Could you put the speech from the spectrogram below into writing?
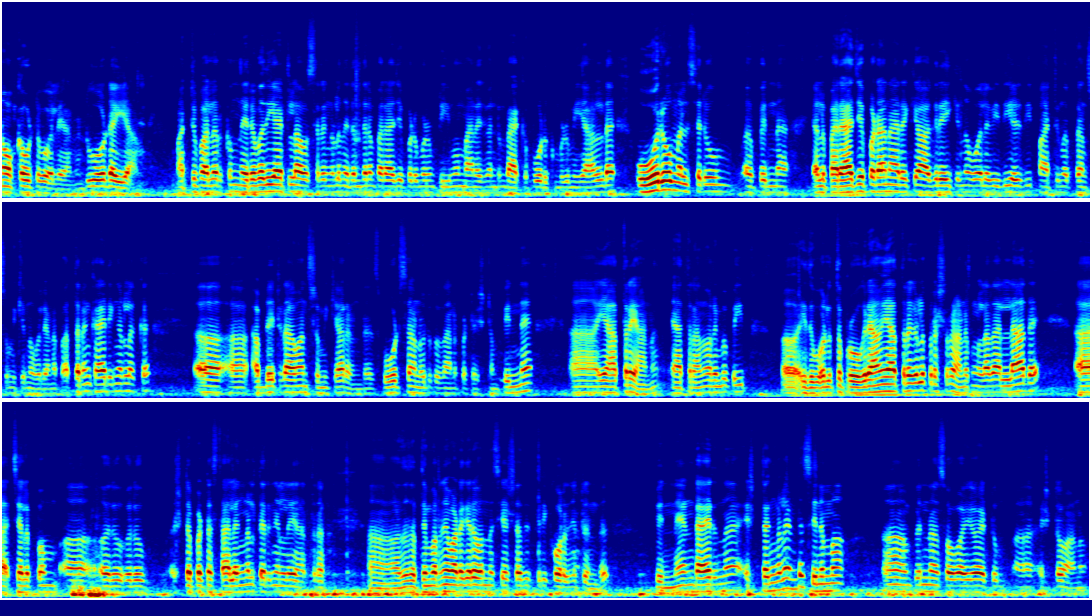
നോക്കൗട്ട് പോലെയാണ്. ഡു ഡൈ ആണ്. മറ്റു പലർക്കും നിരവധിയായിട്ടുള്ള അവസരങ്ങൾ നിരന്തരം പരാജയപ്പെടുമ്പോഴും ടീമും മാനേജ്മെന്റും ബാക്കപ്പ് കൊടുക്കുമ്പോഴും ഇയാളുടെ ഓരോ മത്സരവും പിന്നെ ഇയാൾ പരാജയപ്പെടാൻ ആരൊക്കെയോ ആഗ്രഹിക്കുന്ന പോലെ വിധി എഴുതി മാറ്റി നിർത്താൻ ശ്രമിക്കുന്ന പോലെയാണ്. അപ്പോൾ അത്തരം കാര്യങ്ങളിലൊക്കെ അപ്ഡേറ്റഡ് ആവാൻ ശ്രമിക്കാറുണ്ട്. സ്പോർട്സാണ് ഒരു പ്രധാനപ്പെട്ട ഇഷ്ടം. പിന്നെ യാത്രയാണ്. യാത്ര എന്ന് പറയുമ്പോൾ ഇപ്പോൾ ഈ ഇതുപോലത്തെ പ്രോഗ്രാം യാത്രകൾ പ്രഷറാണ് അതല്ലാതെ ചിലപ്പം ഒരു ഒരു ഇഷ്ടപ്പെട്ട സ്ഥലങ്ങൾ തിരഞ്ഞുള്ള യാത്ര. അത് സത്യം പറഞ്ഞ വടകര വന്ന ശേഷം അത് ഇത്തിരി കുറഞ്ഞിട്ടുണ്ട്. പിന്നെ ഉണ്ടായിരുന്ന ഇഷ്ടങ്ങളുണ്ട്. സിനിമ പിന്നെ സ്വാഭാവികമായിട്ടും ഇഷ്ടമാണ്.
